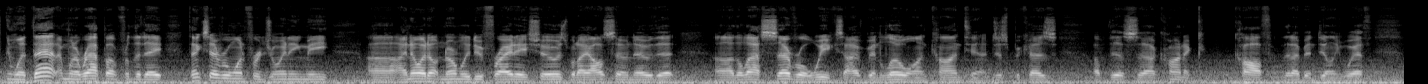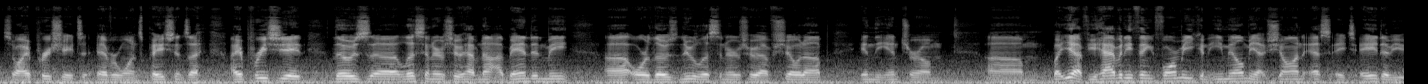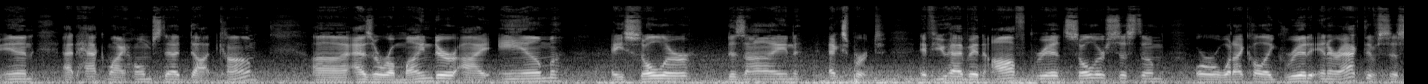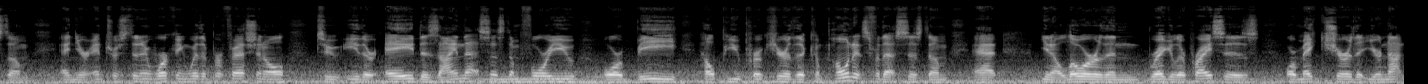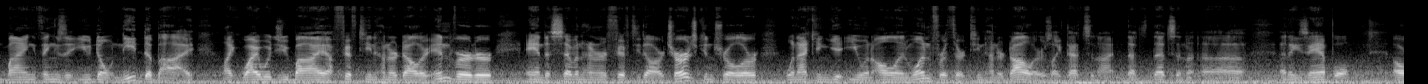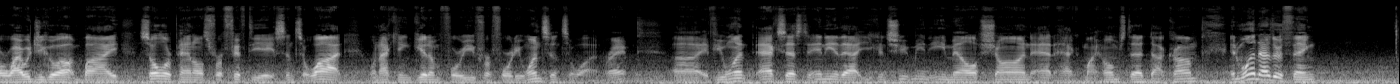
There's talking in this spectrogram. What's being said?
And with that, I'm going to wrap up for the day. Thanks everyone for joining me. Uh, I know I don't normally do Friday shows, but I also know that uh, the last several weeks I've been low on content just because of this uh, chronic cough that I've been dealing with. So I appreciate everyone's patience. I, I appreciate those uh, listeners who have not abandoned me uh, or those new listeners who have showed up in the interim. Um, but yeah, if you have anything for me, you can email me at Shawn, S H A W N, at hackmyhomestead.com. Uh, as a reminder, I am a solar design expert. If you have an off grid solar system or what I call a grid interactive system, and you're interested in working with a professional to either A, design that system for you, or B, help you procure the components for that system at you know lower than regular prices or make sure that you're not buying things that you don't need to buy. Like why would you buy a $1500 inverter and a $750 charge controller when i can get you an all-in-one for $1300 like that's an that's that's an uh, an example. Or why would you go out and buy solar panels for 58 cents a watt when i can get them for you for 41 cents a watt right? Uh, if you want access to any of that you can shoot me an email Shawn at hackmyhomestead.com and one other thing,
